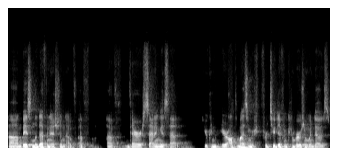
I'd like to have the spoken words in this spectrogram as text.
um, based on the definition of, of of their setting, is that you can you're optimizing for two different conversion windows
